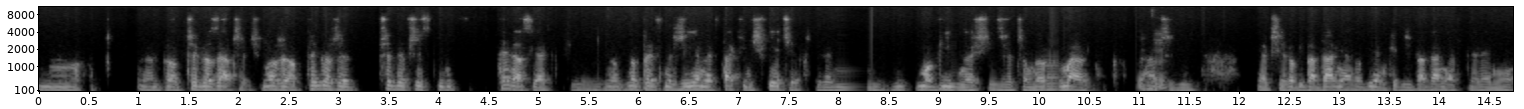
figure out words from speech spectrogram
mm, to od czego zacząć? Może od tego, że przede wszystkim teraz, jak no, no powiedzmy, żyjemy w takim świecie, w którym mobilność jest rzeczą normalną? Mhm. czyli jak się robi badania, robiłem kiedyś badania w terenie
